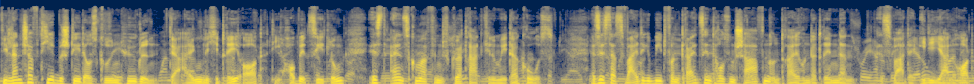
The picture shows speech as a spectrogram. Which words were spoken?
Die Landschaft hier besteht aus grünen Hügeln. Der eigentliche Drehort, die Hobbit-Siedlung, ist 1,5 Quadratkilometer groß. Es ist das Weidegebiet von 13.000 Schafen und 300 Rindern. Es war der ideale Ort,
